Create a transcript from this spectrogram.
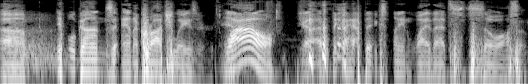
um, nipple guns and a crotch laser. And, wow. Yeah, I don't think I have to explain why that's so awesome.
